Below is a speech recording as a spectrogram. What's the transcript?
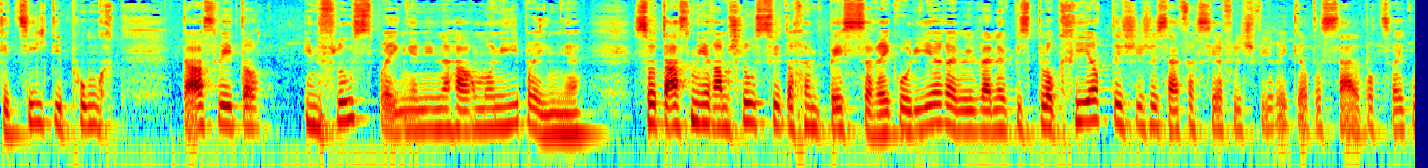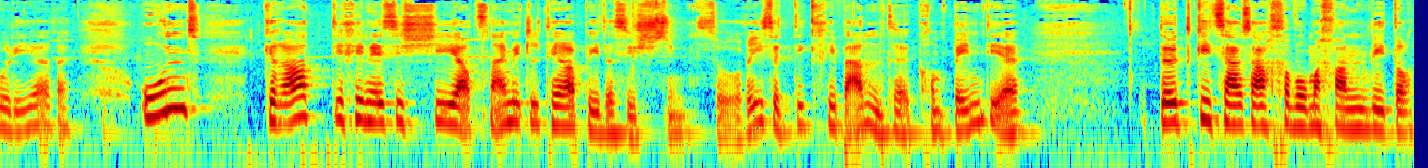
gezielte Punkte, das wieder in Fluss bringen, in eine Harmonie bringen, so dass wir am Schluss wieder besser regulieren können. Weil wenn etwas blockiert ist, ist es einfach sehr viel schwieriger, das selber zu regulieren. Und gerade die chinesische Arzneimitteltherapie, das ist, sind so riesige dicke Bände, Kompendien. Dort gibt es auch Sachen, wo man kann wieder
